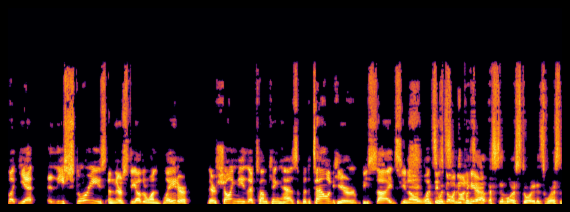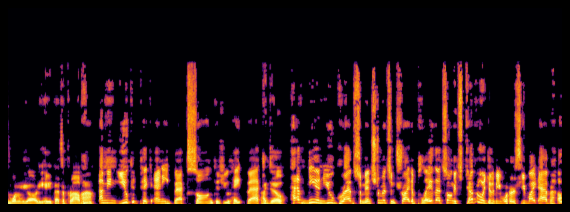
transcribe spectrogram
but yet these stories, and there's the other one later. They're showing me that Tom King has a bit of talent here, besides you know When- what is when going on here. a similar story that's worse than one we already hate. That's a problem. I mean, you could pick any Beck song because you hate Beck. I do. have me and you grab some instruments and try to play that song, it's definitely going to be worse. You might have a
